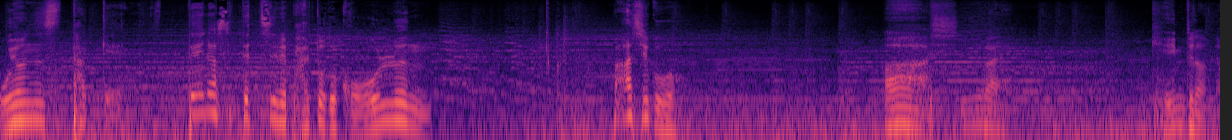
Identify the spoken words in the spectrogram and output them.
5연스타 깨 때렸을 때쯤에 발도 놓고 얼른 빠지고. 아 씨발. 개 힘들었네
